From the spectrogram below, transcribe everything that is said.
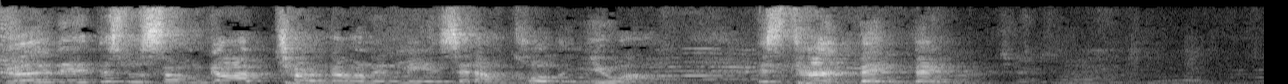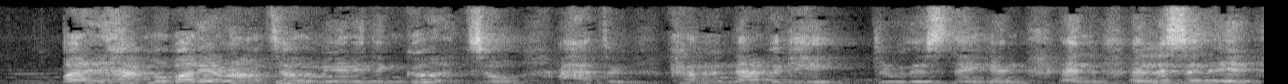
good. It, this was something God turned on in me and said, I'm calling you out. It's time. Bang, bang. But I didn't have nobody around telling me anything good. So I had to kind of navigate through this thing. And and, and listen, it,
